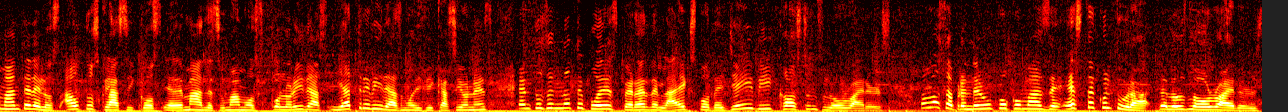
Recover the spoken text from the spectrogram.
amante de los autos clásicos y además le sumamos coloridas y atrevidas modificaciones, entonces no te puedes perder de la expo de JV Customs Lowriders. Vamos a aprender un poco más de esta cultura de los lowriders.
